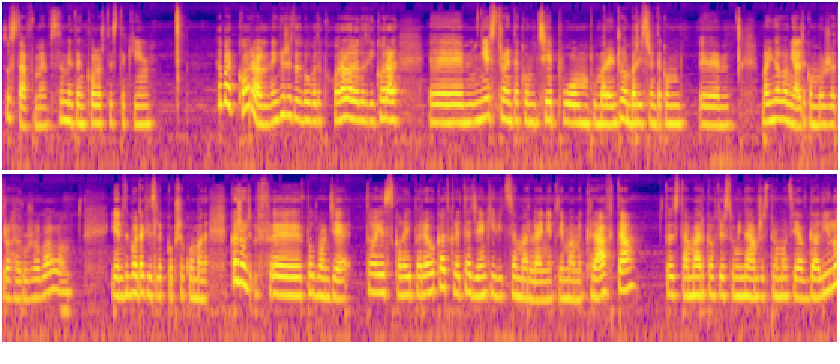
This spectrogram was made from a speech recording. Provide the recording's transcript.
Zostawmy. W sumie ten kolor to jest taki chyba koral. Najwyżej to byłby taki koral, ale to taki koral ym, nie w stronę taką ciepłą, pomarańczową, bardziej w stronę taką ym, malinową, nie, ale taką może trochę różową. Nie wiem, ten kolor tak jest lekko przekłamany. W każdym w, y, w podglądzie to jest z kolei perełka odkryta dzięki Witce Marlenie. Tutaj mamy Krafta. To jest ta marka, o której wspominałam, że jest promocja w Galilu.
